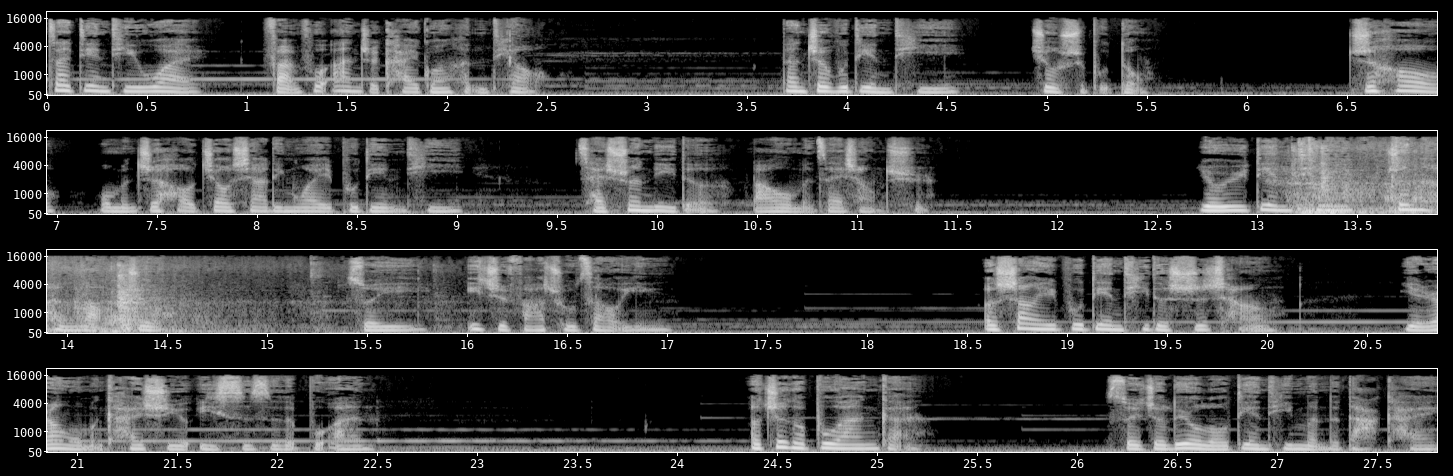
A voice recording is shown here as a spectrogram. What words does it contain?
在电梯外反复按着开关横跳。但这部电梯就是不动。之后，我们只好叫下另外一部电梯，才顺利的把我们载上去。由于电梯真的很老旧，所以一直发出噪音。而上一部电梯的失常，也让我们开始有一丝丝的不安。而这个不安感，随着六楼电梯门的打开，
